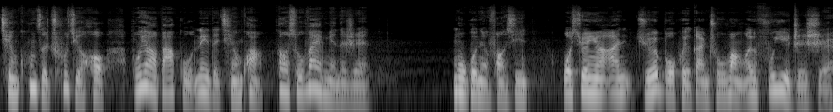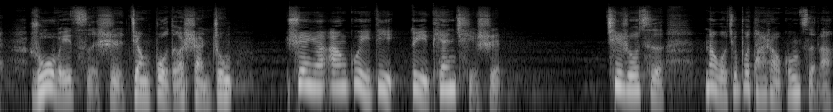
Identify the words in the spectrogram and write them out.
请公子出去后不要把谷内的情况告诉外面的人。穆姑娘放心，我轩辕安绝不会干出忘恩负义之事。如违此事，将不得善终。轩辕安跪地对天起誓。既如此，那我就不打扰公子了。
